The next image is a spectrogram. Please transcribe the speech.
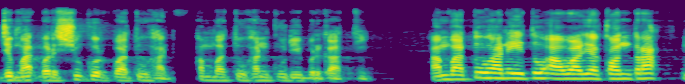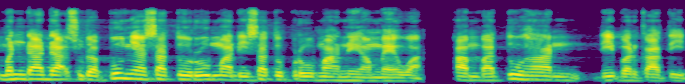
Jemaat bersyukur kepada Tuhan, hamba Tuhanku diberkati. Hamba Tuhan itu awalnya kontrak, mendadak sudah punya satu rumah di satu perumahan yang mewah. Hamba Tuhan diberkati,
